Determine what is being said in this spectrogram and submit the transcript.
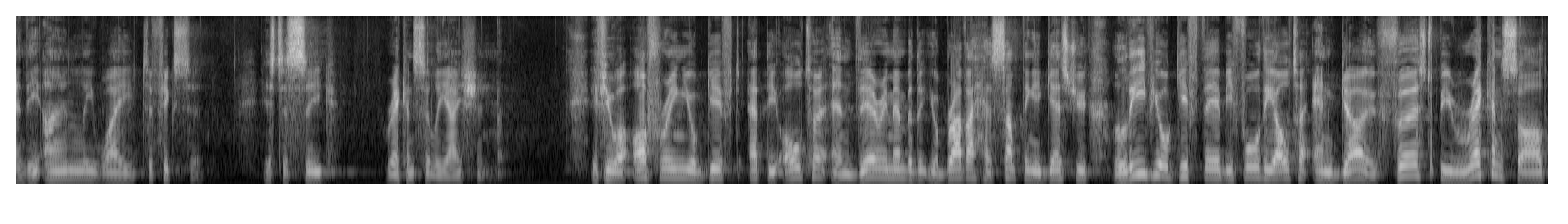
And the only way to fix it is to seek reconciliation. If you are offering your gift at the altar and there remember that your brother has something against you, leave your gift there before the altar and go. First, be reconciled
